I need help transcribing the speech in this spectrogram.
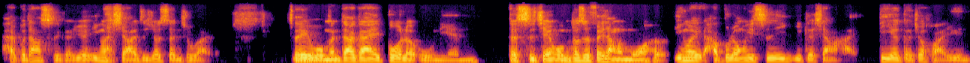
还不到十个月，因为小孩子就生出来了，所以我们大概过了五年的时间，我们都是非常的磨合，因为好不容易适应一个小孩，第二个就怀孕，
